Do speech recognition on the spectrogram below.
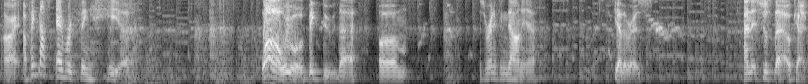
Alright, I think that's everything here. Whoa, we were a big dude there. Um, is there anything down here? Yeah, there is. And it's just there, okay.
